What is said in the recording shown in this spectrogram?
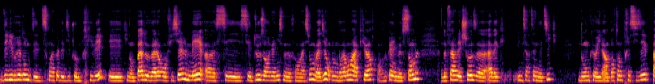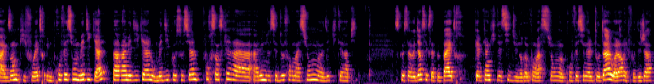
délivrer donc ce qu'on appelle des diplômes privés et qui n'ont pas de valeur officielle, mais euh, ces, deux organismes de formation, on va dire, ont vraiment à cœur, en tout cas il me semble, de faire les choses avec une certaine éthique donc euh, il est important de préciser par exemple qu'il faut être une profession médicale, paramédicale ou médico-sociale pour s'inscrire à, l'une de ces deux formations euh, d'équithérapie. Ce que ça veut dire c'est que ça peut pas être quelqu'un qui décide d'une reconversion euh, professionnelle totale ou alors il faut déjà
